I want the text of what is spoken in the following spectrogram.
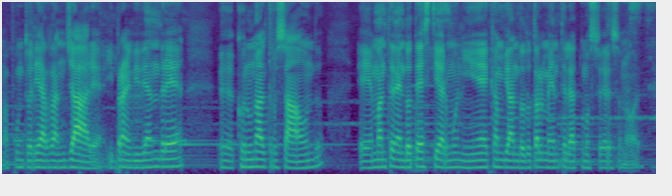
appunto riarrangiare i brani di De André eh, con un altro sound, eh, mantenendo testi e armonie e cambiando totalmente le atmosfere sonore.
